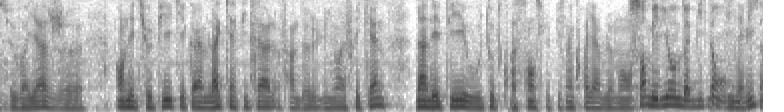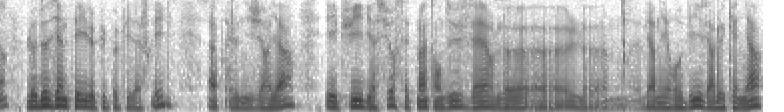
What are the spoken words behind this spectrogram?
ce voyage en Éthiopie, qui est quand même la capitale enfin, de l'Union africaine, l'un des pays où le taux de croissance le plus incroyablement 100 millions d'habitants dynamique, hein. le deuxième pays le plus peuplé d'Afrique, après le Nigeria, et puis bien sûr cette main tendue vers, le, euh, vers Nairobi, vers le Kenya,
